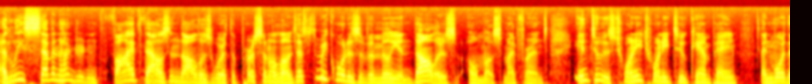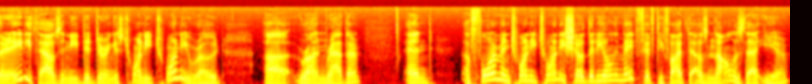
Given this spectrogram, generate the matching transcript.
At least $705,000 worth of personal loans. That's three quarters of a million dollars almost, my friends, into his 2022 campaign and more than 80,000 he did during his 2020 road uh, run rather. And a form in 2020 showed that he only made $55,000 that year.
